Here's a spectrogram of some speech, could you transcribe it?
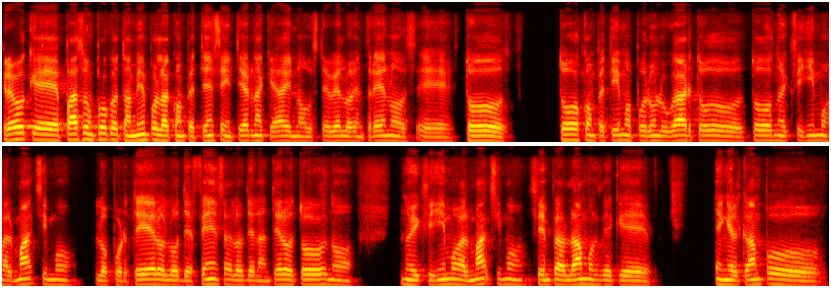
Creo que pasa un poco también por la competencia interna que hay, ¿no? Usted ve los entrenos, eh, todos, todos competimos por un lugar, todos, todos nos exigimos al máximo, los porteros, los defensas, los delanteros, todos nos, nos exigimos al máximo. Siempre hablamos de que en el campo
